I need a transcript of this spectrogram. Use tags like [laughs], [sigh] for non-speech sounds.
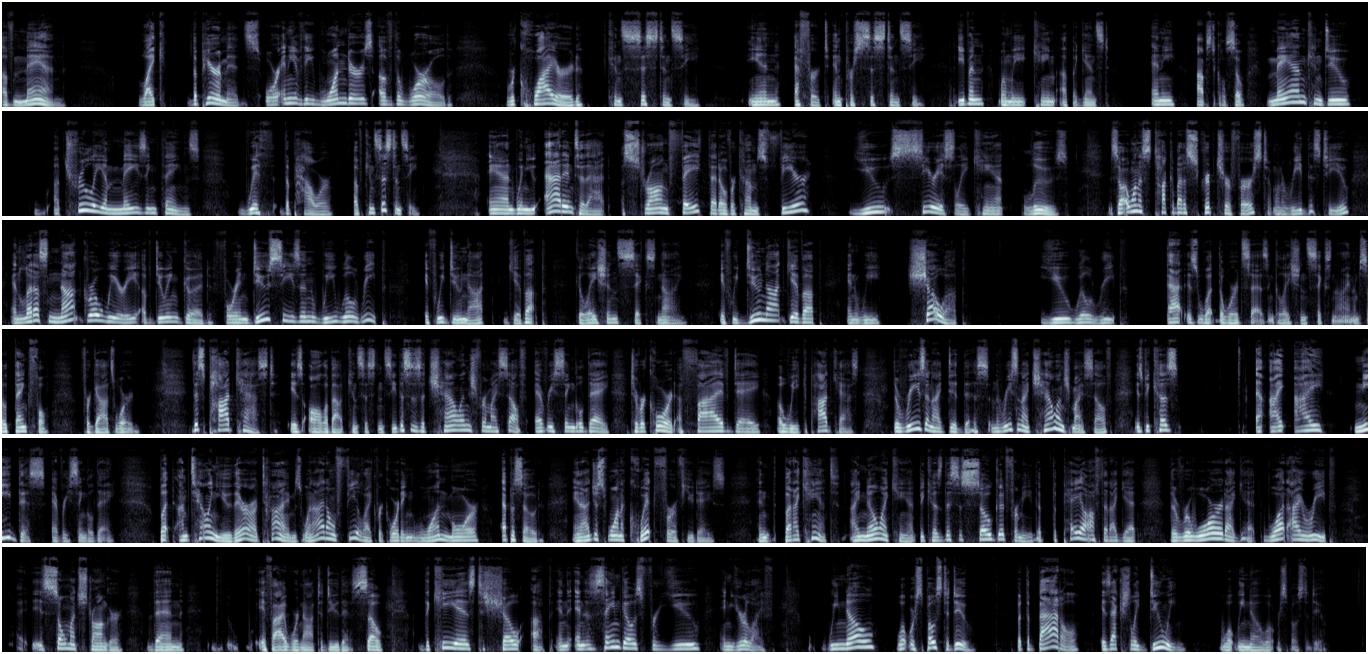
of man, like the pyramids or any of the wonders of the world, required consistency in effort and persistency, even when we came up against any obstacles. So, man can do uh, truly amazing things with the power of consistency. And when you add into that a strong faith that overcomes fear, you seriously can't lose. And so I want to talk about a scripture first. I want to read this to you. And let us not grow weary of doing good, for in due season we will reap if we do not give up. Galatians 6 9. If we do not give up and we show up, you will reap. That is what the word says in Galatians 6 9. I'm so thankful for God's word. This podcast is all about consistency. This is a challenge for myself every single day to record a five day a week podcast. The reason I did this and the reason I challenge myself is because I, I need this every single day. But I'm telling you, there are times when I don't feel like recording one more episode and I just want to quit for a few days. And but I can't. I know I can't because this is so good for me. The the payoff that I get, the reward I get, what I reap uh, is so much stronger than if I were not to do this. So the key is to show up. And and the same goes for you and your life. We know what we're supposed to do, but the battle is actually doing what we know what we're supposed to do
